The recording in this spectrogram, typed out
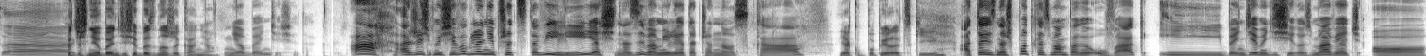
tak. Chociaż nie obędzie się bez narzekania. Nie obędzie się tak. A, a żeśmy się w ogóle nie przedstawili. Ja się nazywam Julia Taczanowska, Jakub Popielecki. a to jest nasz podcast Mam parę uwag i będziemy dzisiaj rozmawiać o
